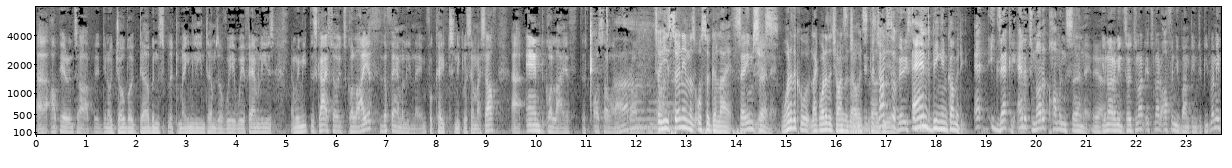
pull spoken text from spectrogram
Uh, our parents are, you know, Joburg, Durban split mainly in terms of where, where family is. And we meet this guy. So it's Goliath, the family name for Kate, Nicholas and myself, uh, and Goliath, the also one ah. from So his surname is also Goliath. same surname. What are the co- like? What are the chances that would? The, that the chances be, are very simple. And being in comedy. And- exactly, and it's not a common surname. Yeah. You know what I mean? mean? So it's not it's not often you bump into people. I mean,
